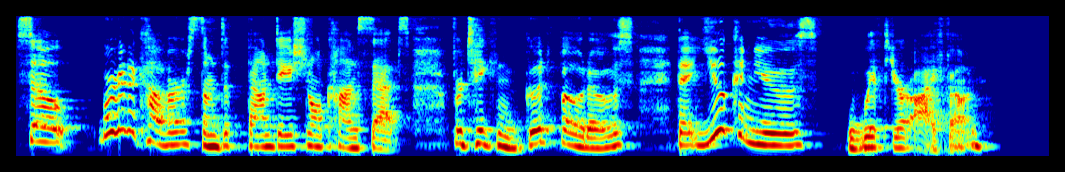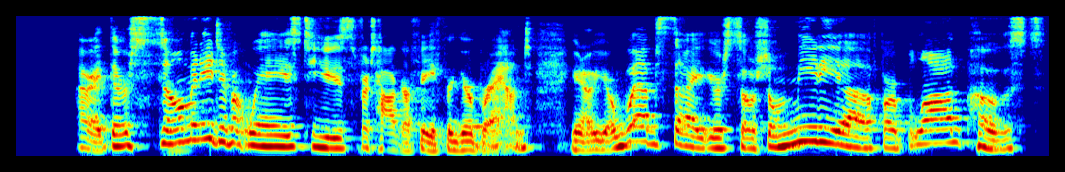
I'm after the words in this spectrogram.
So we're going to cover some foundational concepts for taking good photos that you can use with your iPhone. All right, there are so many different ways to use photography for your brand. You know, your website, your social media, for blog posts.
